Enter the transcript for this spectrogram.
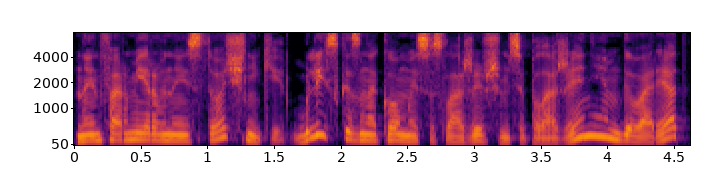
но информированные источники, близко знакомые со сложившимся положением, говорят...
